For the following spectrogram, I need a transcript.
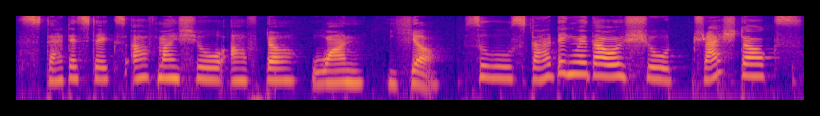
statistics of my show after one year. So starting with our show Trash Talks,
